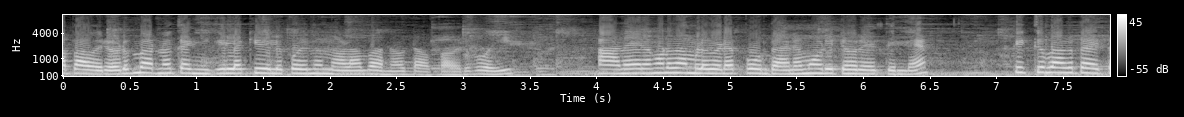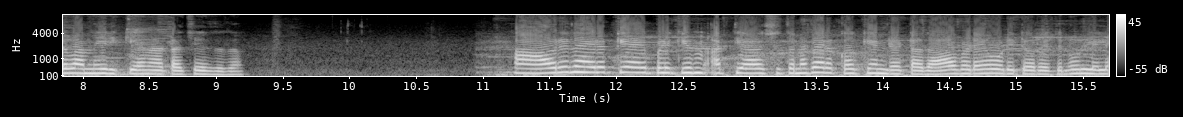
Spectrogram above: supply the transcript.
അപ്പോൾ അവരോടും പറഞ്ഞു കഞ്ഞിക്കുള്ള ക്യൂവിൽ പോയി നിന്നോളാൻ പറഞ്ഞു കേട്ടോ അപ്പോൾ അവർ പോയി. ആ നേരം കൊണ്ട് നമ്മളിവിടെ പൂന്താനം ഓഡിറ്റോറിയത്തിന്റെ തെക്ക് ഭാഗത്തായിട്ട് വന്നിരിക്കുകയാണ് കേട്ടോ ചെയ്തത്. ആ ഒരു നേരമൊക്കെ ആയപ്പോഴേക്കും അത്യാവശ്യത്തിന് തിരക്കൊക്കെ ഉണ്ട് കേട്ടോ. അതാ അവിടെ ഓഡിറ്റോറിയത്തിന്റെ ഉള്ളിൽ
